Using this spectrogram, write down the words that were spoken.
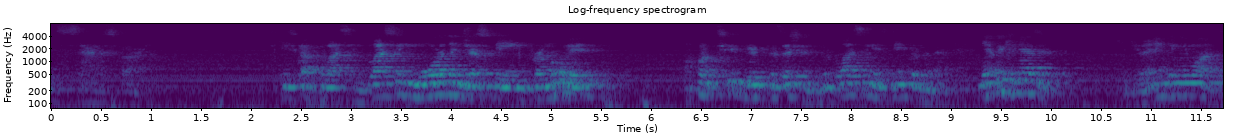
it's satisfying. He's got blessing. Blessing more than just being promoted onto good positions. The blessing is deeper than that. Nebuchadnezzar can do anything he wants.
